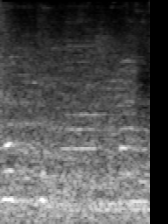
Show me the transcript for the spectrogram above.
ハハハハ!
